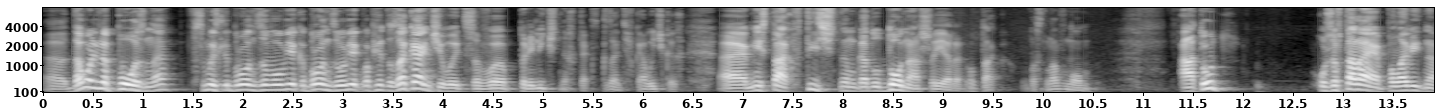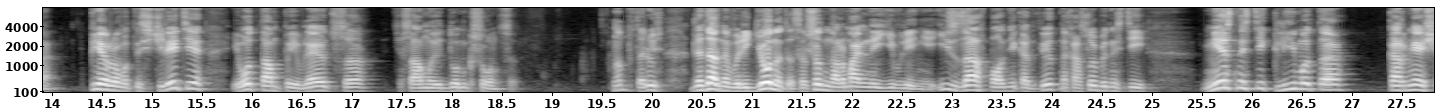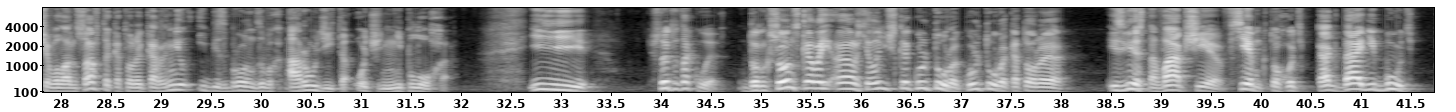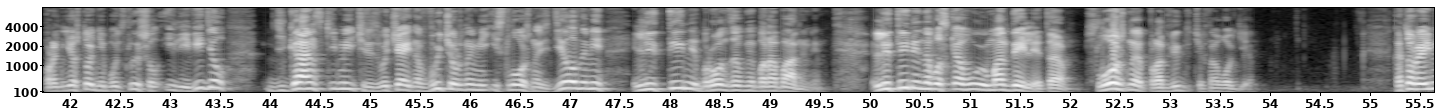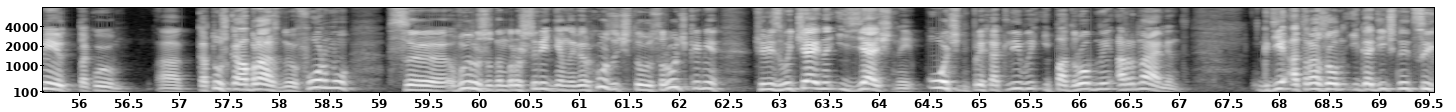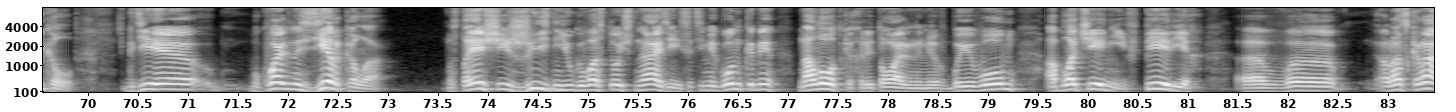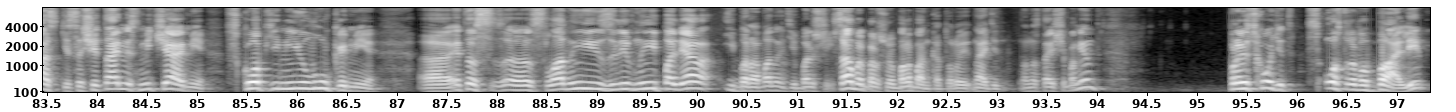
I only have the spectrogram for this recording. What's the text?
Э, довольно поздно, в смысле бронзового века, бронзовый век вообще-то заканчивается в приличных, так сказать, в кавычках, э, местах в тысячном году до нашей эры, вот так, в основном. А тут уже вторая половина первого тысячелетия, и вот там появляются те самые донгшонцы. Но, повторюсь, для данного региона это совершенно нормальное явление из-за вполне конкретных особенностей местности, климата, кормящего ландшафта, который кормил и без бронзовых орудий-то очень неплохо. И что это такое? Донгшонская археологическая культура, культура, которая известна вообще всем, кто хоть когда-нибудь про нее что-нибудь слышал или видел, гигантскими, чрезвычайно вычурными и сложно сделанными литыми бронзовыми барабанами. Литыми на восковую модель – это сложная продвинутая технология, которые имеют такую а, катушкообразную форму с выраженным расширением наверху, зачастую с ручками, чрезвычайно изящный, очень прихотливый и подробный орнамент, где отражен ягодичный цикл, где буквально зеркало настоящей жизни Юго-Восточной Азии с этими гонками на лодках ритуальными, в боевом облачении, в перьях, э, в раскраске, со щитами, с мечами, с копьями и луками. Э, это э, слоны, заливные поля и барабаны эти большие. Самый большой барабан, который найден на настоящий момент, происходит с острова Бали,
